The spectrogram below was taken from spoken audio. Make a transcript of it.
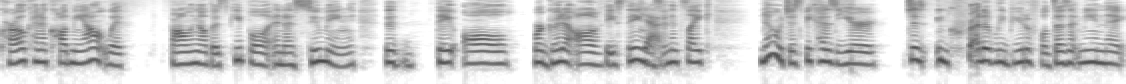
Carl kind of called me out with following all those people and assuming that they all were good at all of these things. Yeah. And it's like no, just because you're just incredibly beautiful doesn't mean that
